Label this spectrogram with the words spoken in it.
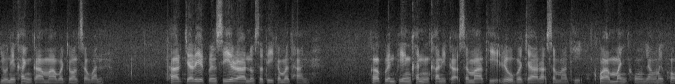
อยู่ในขั้นกามาวจรสวรรค์ถ้าจะเรียกเป็นศีรานุสติกรรมฐาน ก็เป็นเพียงขั้นขานิกะสมาธิหรืออุปจารสมาธิ ความมั่นคงยังไม่พอ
